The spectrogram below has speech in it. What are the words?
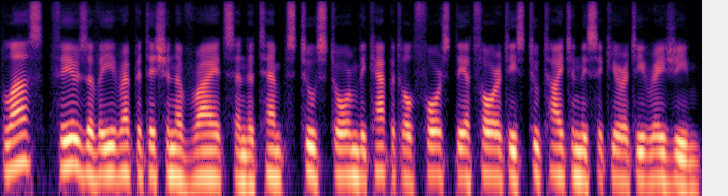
Plus, fears of a repetition of riots and attempts to storm the Capitol forced the authorities to tighten the security regime.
